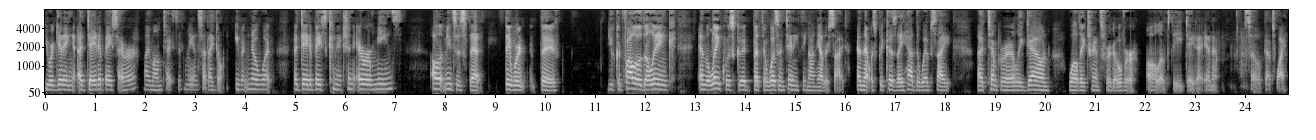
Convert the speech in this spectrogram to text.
you were getting a database error. My mom texted me and said, I don't even know what a database connection error means. All it means is that they weren't the you could follow the link and the link was good, but there wasn't anything on the other side. And that was because they had the website uh, temporarily down while they transferred over all of the data in it. So that's why.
